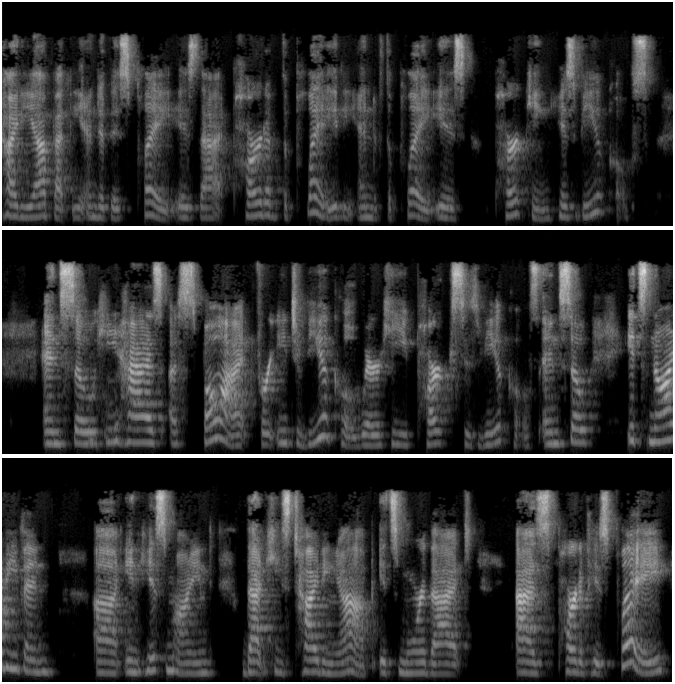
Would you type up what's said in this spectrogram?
tidy up at the end of his play is that part of the play the end of the play is parking his vehicles and so he has a spot for each vehicle where he parks his vehicles. And so it's not even uh, in his mind that he's tidying up. It's more that as part of his play,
